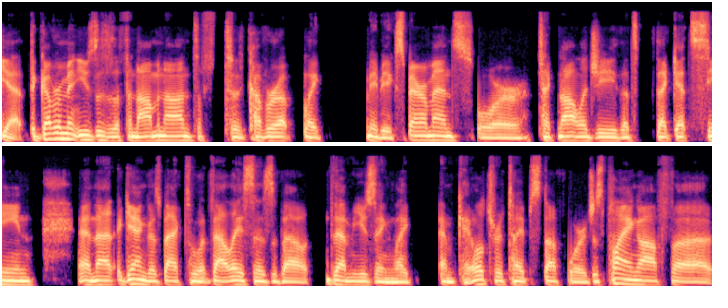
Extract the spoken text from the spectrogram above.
yeah, the government uses the phenomenon to to cover up like maybe experiments or technology that's that gets seen, and that again goes back to what Vallée says about them using like MK Ultra type stuff, or just playing off uh,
